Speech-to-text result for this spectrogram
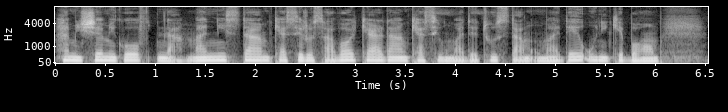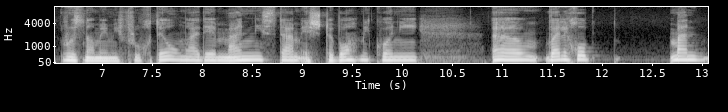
همیشه می‌گفت نه من نیستم کسی رو سوار کردم کسی اومده دوستم اومده اونی که با هم روزنامه میفروخته اومده من نیستم اشتباه می‌کنی. ولی خب من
